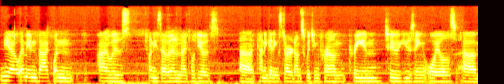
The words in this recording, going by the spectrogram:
yeah, I mean, back when I was 27, and I told you I was uh, kind of getting started on switching from cream to using oils. Um,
